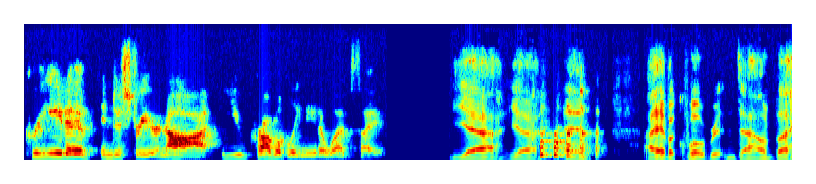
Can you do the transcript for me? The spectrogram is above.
creative industry or not you probably need a website yeah yeah and i have a quote written down but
